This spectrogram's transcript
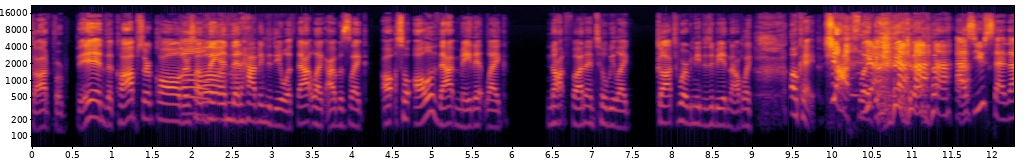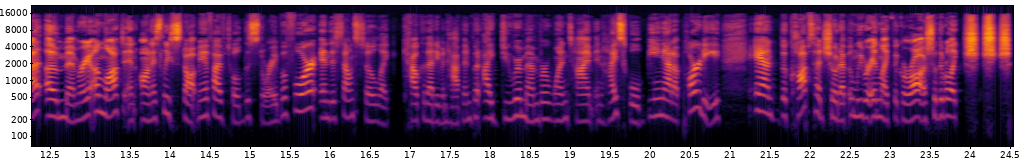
god forbid the cops are called or something and then having to deal with that like i was like all, so all of that made it like not fun until we like got to where we needed to be and i was like okay shots like you know? As you said that, a memory unlocked, and honestly, stop me if I've told this story before. And this sounds so like, how could that even happen? But I do remember one time in high school being at a party, and the cops had showed up, and we were in like the garage, so they were like, "Shh, shh, shh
